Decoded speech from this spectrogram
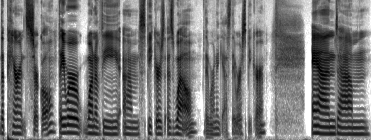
the Parents Circle. They were one of the um, speakers as well. They weren't a guest, they were a speaker. And um,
